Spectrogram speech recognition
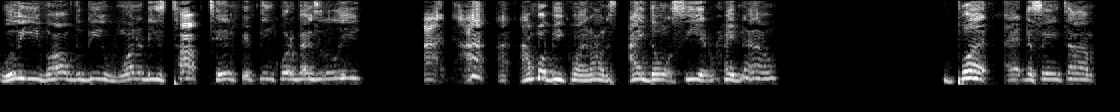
Will he evolve to be one of these top 10, 15 quarterbacks in the league? I, I, I I'm gonna be quite honest. I don't see it right now. But at the same time,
